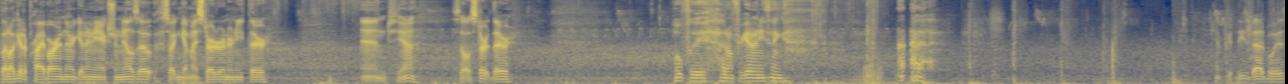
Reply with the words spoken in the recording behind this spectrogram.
but I'll get a pry bar in there, get any extra nails out so I can get my starter underneath there. And yeah, so I'll start there. Hopefully I don't forget anything. Can't forget these bad boys.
